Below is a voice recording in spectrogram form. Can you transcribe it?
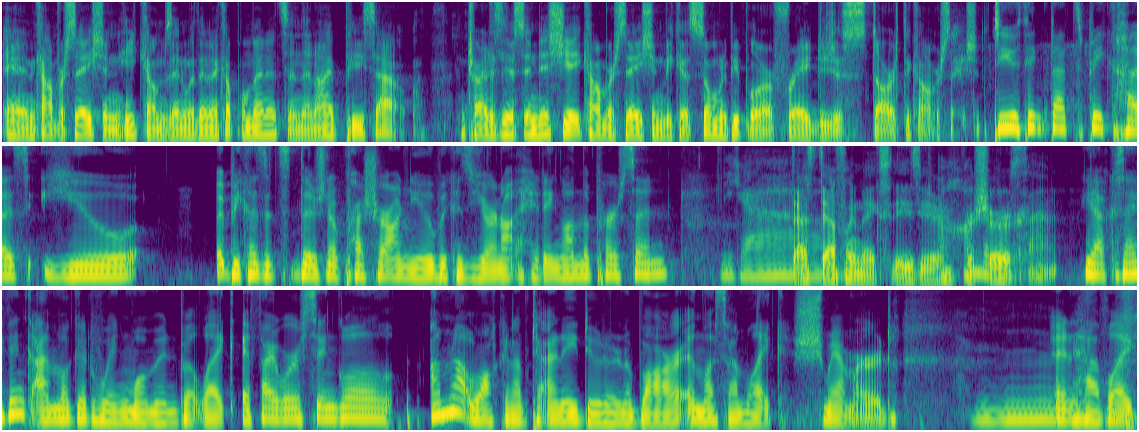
and conversation. He comes in within a couple minutes, and then I peace out and try to just initiate conversation because so many people are afraid to just start the conversation. Do you think that's because you, because it's there's no pressure on you because you're not hitting on the person? Yeah. That definitely makes it easier for sure. Yeah, because I think I'm a good wing woman, but like if I were single, I'm not walking up to any dude in a bar unless I'm like schmammered and have like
